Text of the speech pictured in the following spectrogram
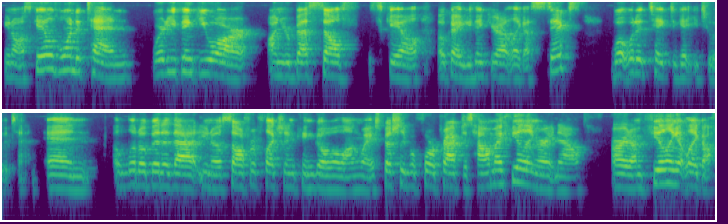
You know, a scale of one to 10, where do you think you are on your best self scale? Okay, you think you're at like a six. What would it take to get you to a 10? And a little bit of that, you know, self reflection can go a long way, especially before practice. How am I feeling right now? All right, I'm feeling it like a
